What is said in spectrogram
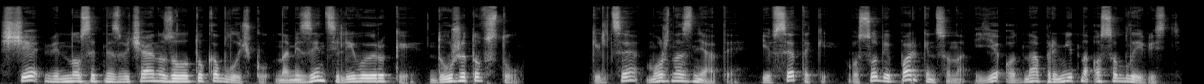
Ще він носить незвичайну золоту каблучку на мізинці лівої руки, дуже товсту. Кільце можна зняти, і все-таки в особі Паркінсона є одна примітна особливість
